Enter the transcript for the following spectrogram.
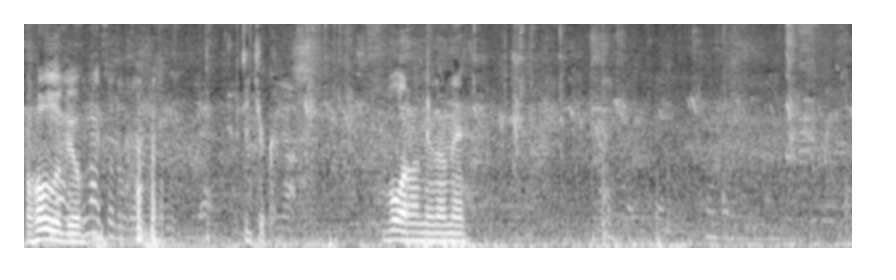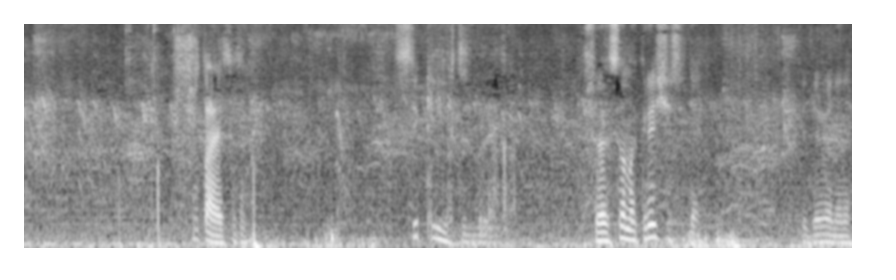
голубів, Знімай це добре. птічок. Ворони на них. Шатається так. Скільки їх тут, блядь. Що все на криші сидять. Ти диви на них.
